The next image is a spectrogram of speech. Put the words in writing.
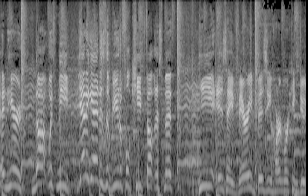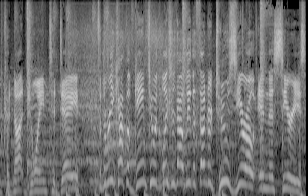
and here, not with me, yet again, is the beautiful Keith Feltner Smith. He is a very busy, hardworking dude, could not join today. For the recap of Game 2, the Blazers now lead the Thunder 2-0 in this series.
